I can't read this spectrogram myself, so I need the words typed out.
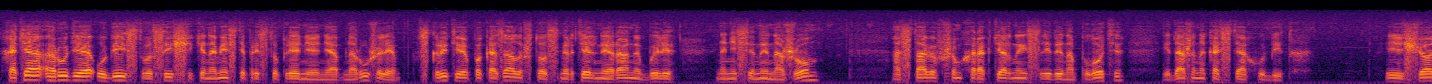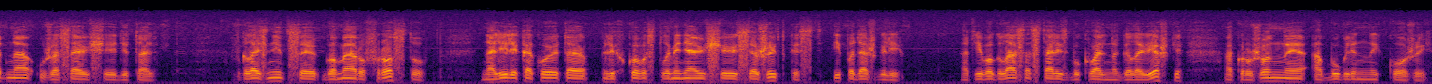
Хотя орудия убийства сыщики на месте преступления не обнаружили, вскрытие показало, что смертельные раны были нанесены ножом, оставившим характерные следы на плоти и даже на костях убитых. И еще одна ужасающая деталь. В глазнице Гомеру Фросту налили какую-то легко воспламеняющуюся жидкость и подожгли. От его глаз остались буквально головешки, окруженные обугленной кожей.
